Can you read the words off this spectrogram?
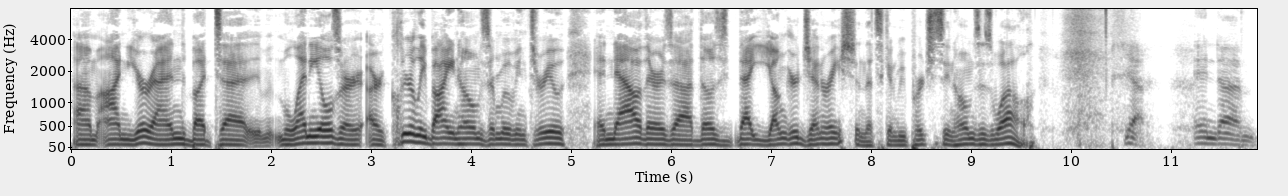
um, on your end, but uh, millennials are, are clearly buying homes. They're moving through, and now there's uh, those that younger generation that's going to be purchasing homes as well. Yeah, and um,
